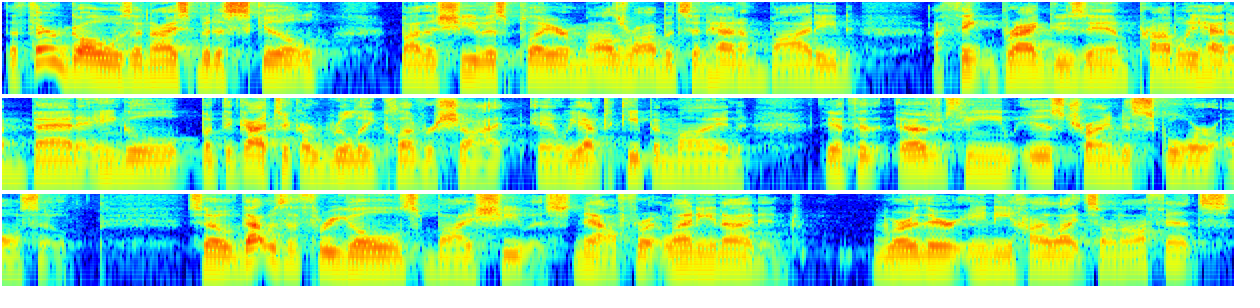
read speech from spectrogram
The third goal was a nice bit of skill by the Chivas player. Miles Robinson had him bodied. I think Brad Guzan probably had a bad angle, but the guy took a really clever shot. And we have to keep in mind that the other team is trying to score also. So that was the three goals by Chivas. Now, for Atlanta United, were there any highlights on offense?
